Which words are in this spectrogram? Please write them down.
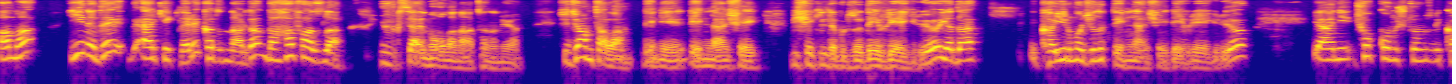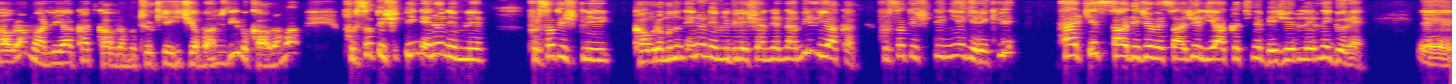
Ama yine de erkeklere kadınlardan daha fazla yükselme olanağı tanınıyor. İşte cam tavan deni, denilen şey bir şekilde burada devreye giriyor ya da kayırmacılık denilen şey devreye giriyor. Yani çok konuştuğumuz bir kavram var liyakat kavramı. Türkiye hiç yabancı değil bu kavrama. Fırsat eşitliğinin en önemli, fırsat eşitliği kavramının en önemli bileşenlerinden biri liyakat. Fırsat eşitliği niye gerekli? Herkes sadece ve sadece liyakatine, becerilerine göre e,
